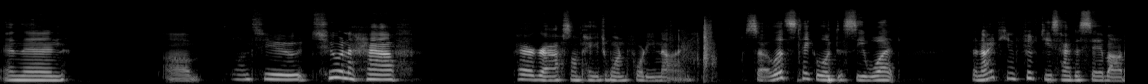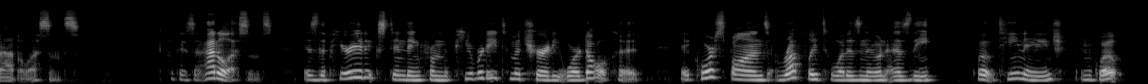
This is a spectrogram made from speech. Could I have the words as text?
and then um, one, two, two and a half paragraphs on page 149. So let's take a look to see what the 1950s had to say about adolescence. Okay, so adolescence is the period extending from the puberty to maturity or adulthood. It corresponds roughly to what is known as the quote, teenage, end quote,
